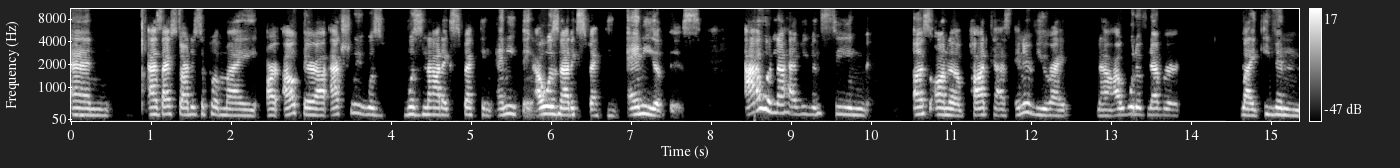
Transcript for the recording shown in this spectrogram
Mm. And as I started to put my art out there, I actually was was not expecting anything. I was not expecting any of this. I would not have even seen us on a podcast interview right now. I would have never like even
